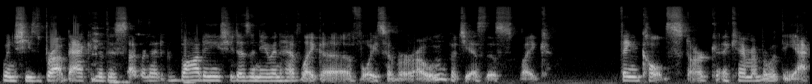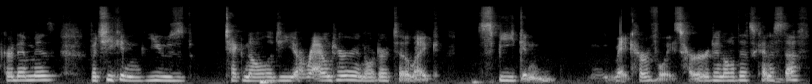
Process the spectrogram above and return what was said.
when she's brought back into this cybernetic body she doesn't even have like a voice of her own but she has this like thing called snark i can't remember what the acronym is but she can use technology around her in order to like speak and make her voice heard and all this kind of stuff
